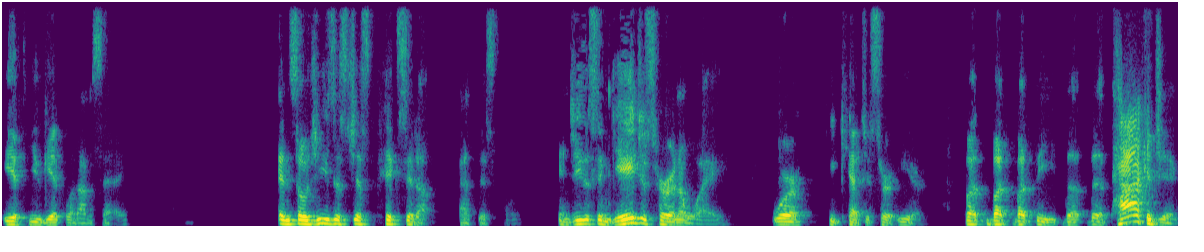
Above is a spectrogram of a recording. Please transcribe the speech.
if you get what I'm saying. And so Jesus just picks it up at this point. And Jesus engages her in a way where he catches her ear. But but but the the, the packaging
